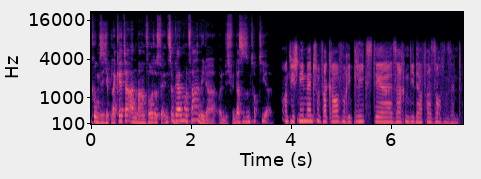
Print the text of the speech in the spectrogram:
gucken sich die Plakette an, machen Fotos für Instagram und fahren wieder. Und ich finde, das ist ein Top-Tier. Und die Schneemenschen verkaufen Repliks der Sachen, die da versoffen sind.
